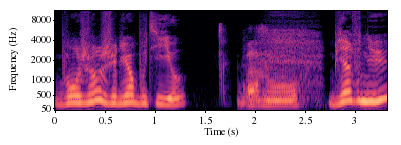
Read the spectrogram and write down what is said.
Bonjour Julien Boutillot. Bonjour. Bienvenue.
